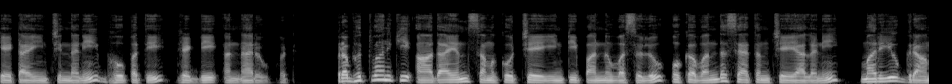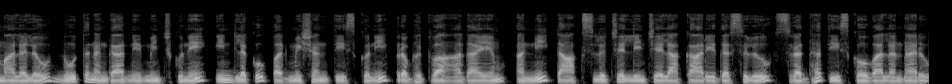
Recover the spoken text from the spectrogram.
కేటాయించిందని భూపతి రెడ్డి అన్నారు. ప్రభుత్వానికి ఆదాయం సమకూర్చే ఇంటి పన్ను వసూలు ఒక వంద శాతం చేయాలని మరియు గ్రామాలలో నూతనంగా నిర్మించుకునే ఇండ్లకు పర్మిషన్ తీసుకుని ప్రభుత్వ ఆదాయం అన్ని టాక్స్లు చెల్లించేలా కార్యదర్శులు శ్రద్ధ తీసుకోవాలన్నారు.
